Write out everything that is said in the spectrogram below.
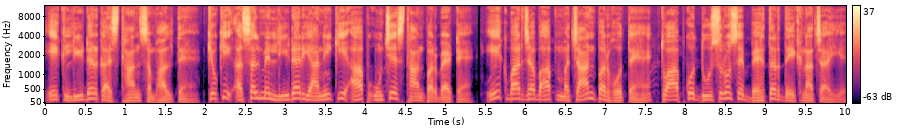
एक लीडर का स्थान संभालते हैं, क्योंकि असल में लीडर यानी कि आप ऊँचे स्थान पर बैठे हैं। एक बार जब आप मचान पर होते हैं तो आपको दूसरों से बेहतर देखना चाहिए।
